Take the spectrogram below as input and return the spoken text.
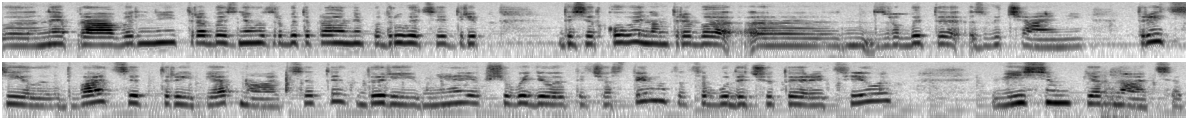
е, неправильний, треба з нього зробити правильний. По-друге, цей дріб десятковий нам треба е, зробити звичайний. 3,2315 дорівнює. Якщо виділити частину, то це буде 4,815.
